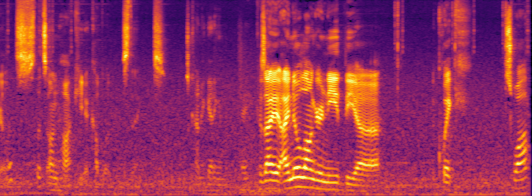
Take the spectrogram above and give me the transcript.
Here, let's let's unhotkey a couple of these things. It's kind of getting in the way because I I no longer need the uh, the quick swap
